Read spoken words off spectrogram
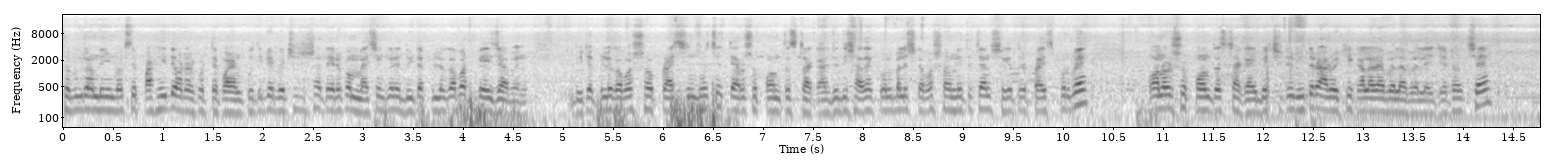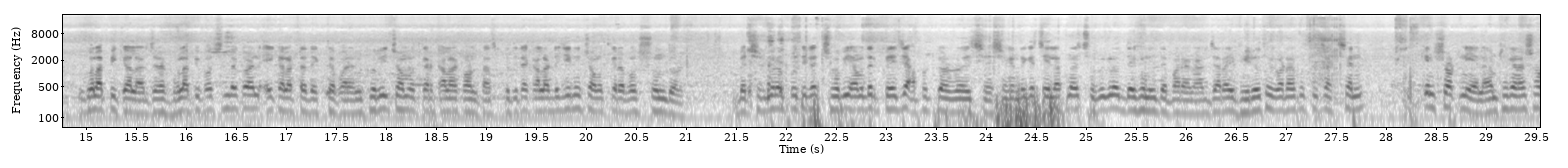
ছবিগুলো আমাদের ইনবক্সে পাঠিয়ে দিয়ে অর্ডার করতে পারেন। প্রতিটা বেডশিটের সাথে এরকম ম্যাচিং করে দুইটা পিলো কাভার পেয়ে যাবেন। দুইটা পিলো কাভার সহ প্রাইস রেঞ্জ হচ্ছে তেরোশো পঞ্চাশ টাকা। আর যদি সাদা কোলবালিশ কাভার সহ নিতে চান, সেক্ষেত্রে প্রাইস পড়বে পনেরোশো পঞ্চাশ টাকা। এই বেডশিটের ভিতরে আরও একটি কালার অ্যাভেলেবেল যেটা হচ্ছে গোলাপি কালার যারা গোলাপি পছন্দ করেন, এই কালারটা দেখতে পারেন। খুবই চমৎকার কালার কন্ট্রাস্ট প্রতিটা কালার ডিজাইনই চমৎকার এবং সুন্দর। বেডশিটগুলোর প্রতিটা ছবি আমাদের পেজে আপলোড করা রয়েছে। সেখান থেকে চাইলে আপনার ছবিগুলো দেখে নিতে পারেন। আর যারা এই ভিডিও থেকে অর্ডার করতে চাচ্ছেন স্ক্রিনশট নিয়ে নাম ঠিকানা সহ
